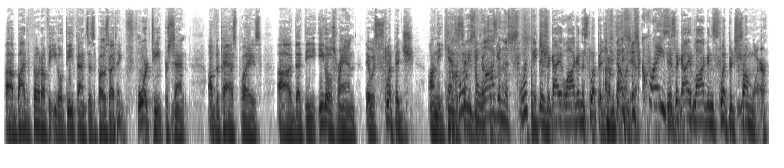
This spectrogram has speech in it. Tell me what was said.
uh, by the Philadelphia Eagle defense, as opposed to I think 14% of the pass plays uh, that the Eagles ran. There was slippage on the Kansas Who City is defensive logging the slippage? There's a guy logging the slippage. I'm telling This you, this is crazy. There's a guy logging slippage somewhere.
